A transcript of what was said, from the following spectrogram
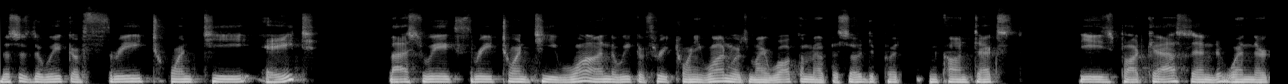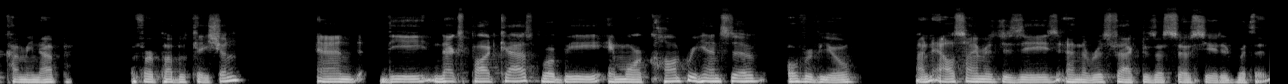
This is the week of 328. Last week, 321, the week of 321 was my welcome episode to put in context these podcasts and when they're coming up for publication. And the next podcast will be a more comprehensive overview on Alzheimer's disease and the risk factors associated with it.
